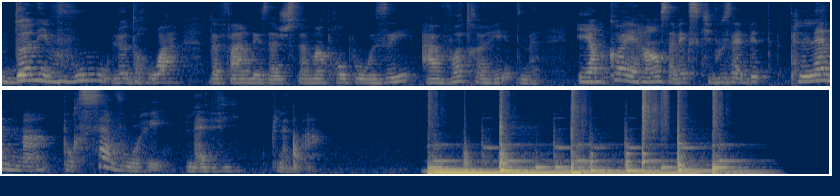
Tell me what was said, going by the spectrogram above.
Donnez-vous le droit de faire des ajustements proposés à votre rythme et en cohérence avec ce qui vous habite pleinement pour savourer la vie pleinement.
